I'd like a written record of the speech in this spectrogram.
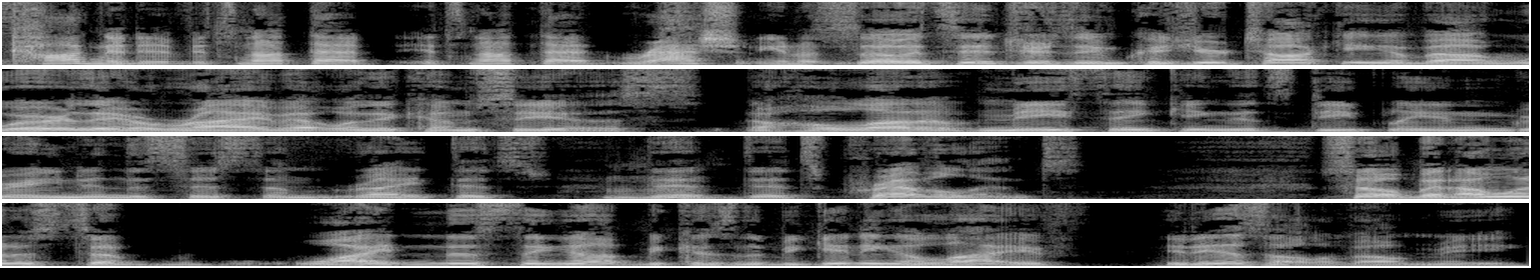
that cognitive. It's not that it's not that rational, you know. So it's interesting because you're talking about where they arrive at when they come see us. A whole lot of me thinking that's deeply ingrained in the system, right? That's Mm-hmm. that that's prevalent. So, but I want us to widen this thing up because in the beginning of life, it is all about me.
